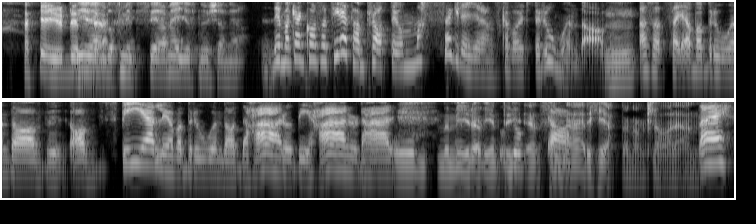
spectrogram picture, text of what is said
jag gjorde Det är det inte enda det. som intresserar mig just nu känner jag. Det man kan konstatera är att han pratar om massa grejer han ska ha varit beroende av. Mm. Alltså att säga jag var beroende av, av spel, jag var beroende av det här och det här och det här. Och med Myra är vi inte Och då- ens i ja. närheten av Klara än. Nej,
